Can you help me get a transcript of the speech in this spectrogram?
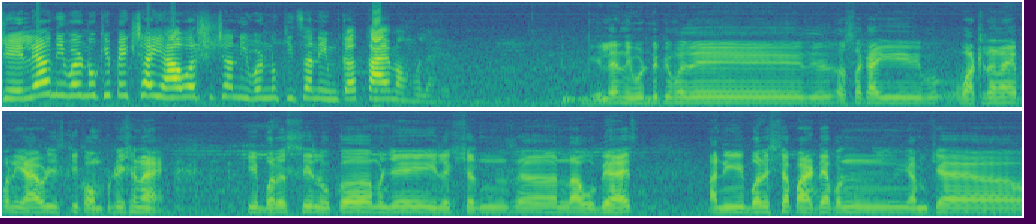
गेल्या निवडणुकीपेक्षा या वर्षीच्या निवडणुकीचा नेमका काय माहोल आहे? गेल्या निवडणुकीमध्ये असं काही वाटलं नाही पण यावेळी इतकी कॉम्पिटिशन आहे. की बरेचसे लोक म्हणजे इलेक्शनला उभे आहेत आणि बऱ्याचशा पार्ट्या पण आमच्या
